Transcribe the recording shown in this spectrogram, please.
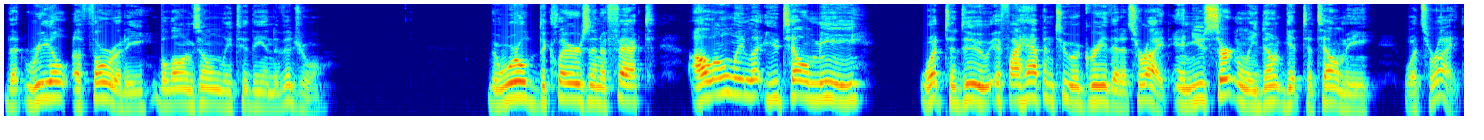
that real authority belongs only to the individual. The world declares, in effect, I'll only let you tell me what to do if I happen to agree that it's right, and you certainly don't get to tell me what's right.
